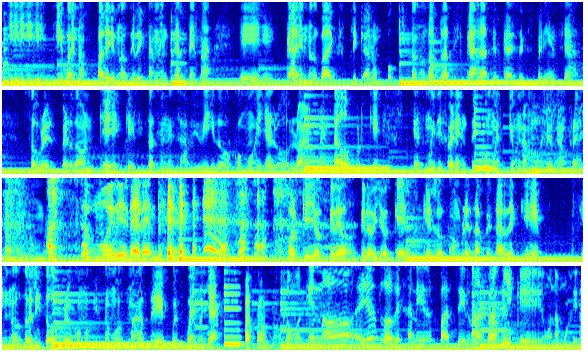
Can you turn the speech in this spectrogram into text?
Y, bueno, para irnos directamente al tema, eh, Karen nos va a explicar un poquito, nos va a platicar acerca de su experiencia sobre el perdón, qué, qué situaciones ha vivido, cómo ella lo, lo, ha enfrentado, porque es muy diferente cómo es que una mujer lo enfrenta a un hombre. muy, diferente. porque yo creo, creo yo que, que los hombres, a pesar de que sí nos duele y todo, pero como que somos más de, pues bueno, ya pasó, ¿no? Como que no, ellos lo dejan ir fácil, más fácil que una mujer.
